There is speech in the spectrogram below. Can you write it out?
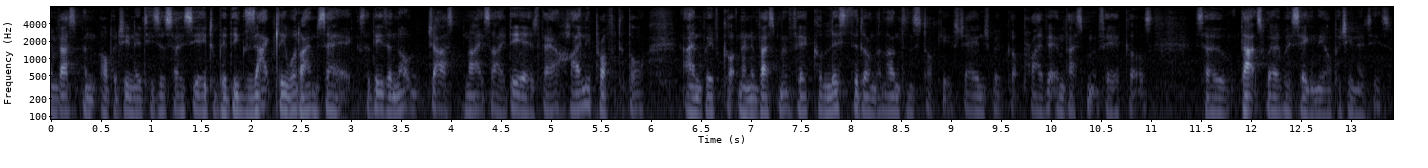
investment opportunities associated with exactly what I'm saying. So these are not just nice ideas, they are highly profitable. And we've got an investment vehicle listed on the London Stock Exchange, we've got private investment vehicles. So that's where we're seeing the opportunities.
